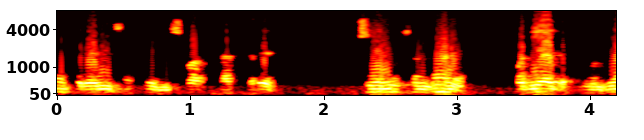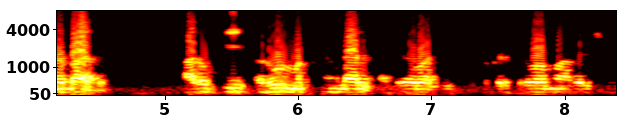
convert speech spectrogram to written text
અને ફરિયાદી સાથે વિશ્વાસઘાત કરે. જે અનુસંધાને ફરિયાદ નોંધ્યા બાદ આરોપી અરુણ મખનલાલ અગ્રવાલની ધરપકડ કરવામાં આવેલ છે.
